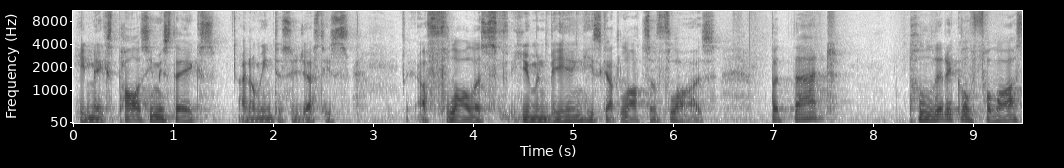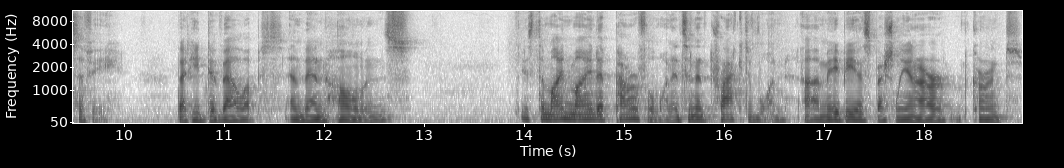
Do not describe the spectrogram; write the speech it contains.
He makes policy mistakes. I don't mean to suggest he's a flawless human being, he's got lots of flaws. But that political philosophy that he develops and then hones is to my mind a powerful one. It's an attractive one, uh, maybe especially in our current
